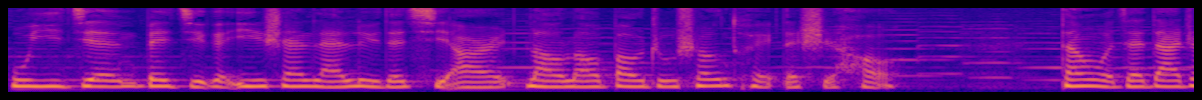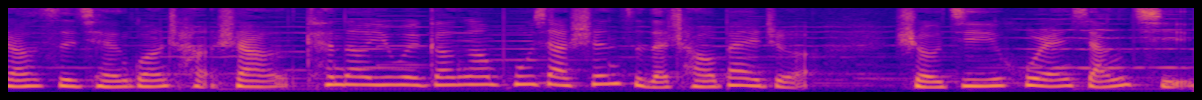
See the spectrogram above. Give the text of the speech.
无意间被几个衣衫褴褛的乞儿牢牢抱住双腿的时候，当我在大昭寺前广场上看到一位刚刚扑下身子的朝拜者，手机忽然响起，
